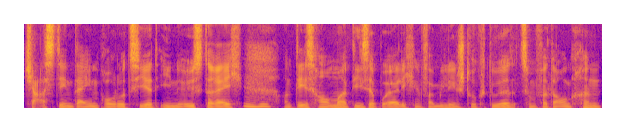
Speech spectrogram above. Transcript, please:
just in time produziert in Österreich. Mhm. Und das haben wir dieser bäuerlichen Familienstruktur zum Verdanken,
